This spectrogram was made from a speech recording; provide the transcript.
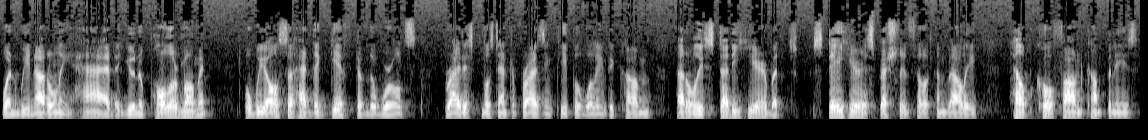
when we not only had a unipolar moment, but we also had the gift of the world's brightest, most enterprising people willing to come, not only study here, but stay here, especially in Silicon Valley, help co found companies.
